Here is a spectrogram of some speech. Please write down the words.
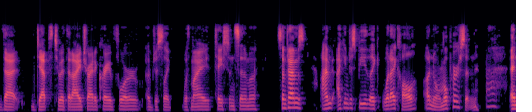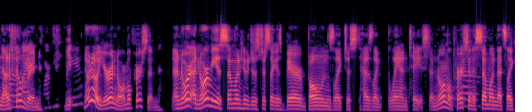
that depth to it that I try to crave for of just like with my taste in cinema. Sometimes I'm I can just be like what I call a normal person Ah, and not a film brain. normie for Ye- you? No, no, you're a normal person. A nor a normie is someone who just just like is bare bones, like just has like bland taste. A normal person is Um, someone that's like,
